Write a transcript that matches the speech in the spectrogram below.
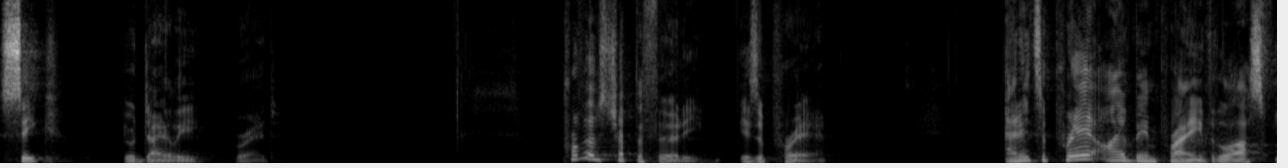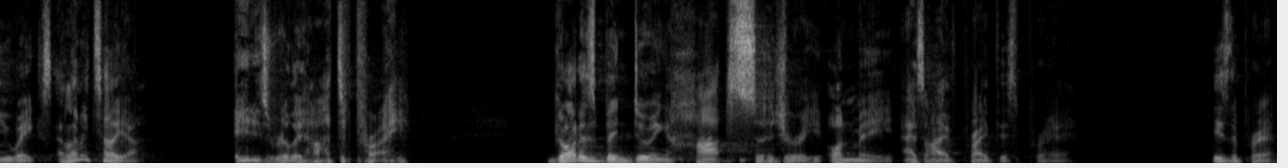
seek your daily bread. Proverbs chapter 30 is a prayer. And it's a prayer I've been praying for the last few weeks. And let me tell you, it is really hard to pray. God has been doing heart surgery on me as I have prayed this prayer. Here's the prayer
